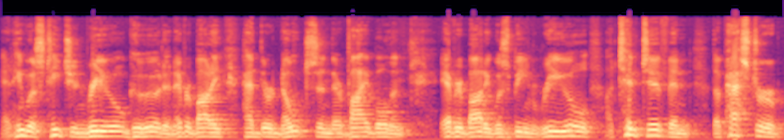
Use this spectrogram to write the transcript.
and he was teaching real good, and everybody had their notes and their Bible, and everybody was being real attentive. And the pastor,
